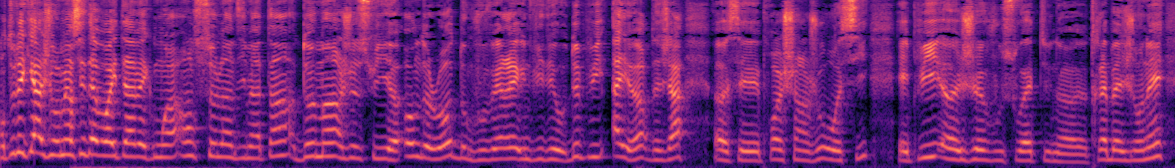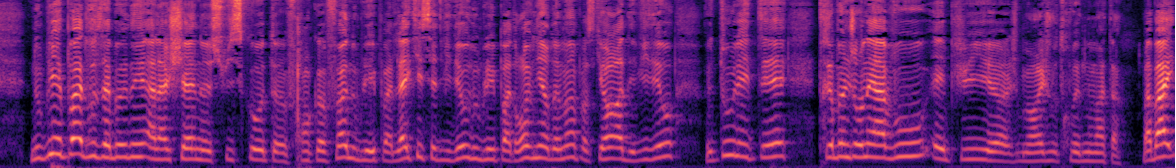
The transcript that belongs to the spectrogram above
En tous les cas, je vous remercie d'avoir été avec moi en ce lundi matin. Demain, je suis euh, on the road, donc vous verrez une vidéo depuis ailleurs déjà euh, ces prochains jours aussi. Et puis, euh, je vous souhaite une très belle journée. N'oubliez pas de vous abonner à la chaîne Suisse Côte francophone. N'oubliez pas de liker cette vidéo. N'oubliez pas de revenir demain parce qu'il y aura des vidéos tout l'été. Très bonne journée à vous. Et puis, je me réjouis de vous retrouver demain matin. Bye bye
